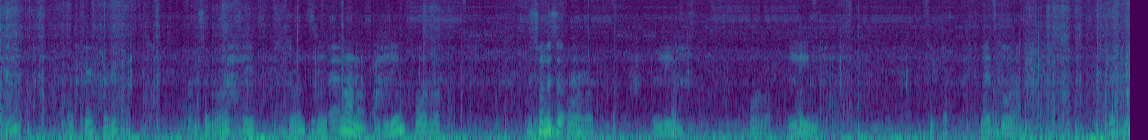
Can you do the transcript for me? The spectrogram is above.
Okay. Okay, ready? So don't sit. Don't sit. Uh, no, no. Lean forward. This lean one is a, forward. Lean forward. Lean. Super. Let's go run. Let's go.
